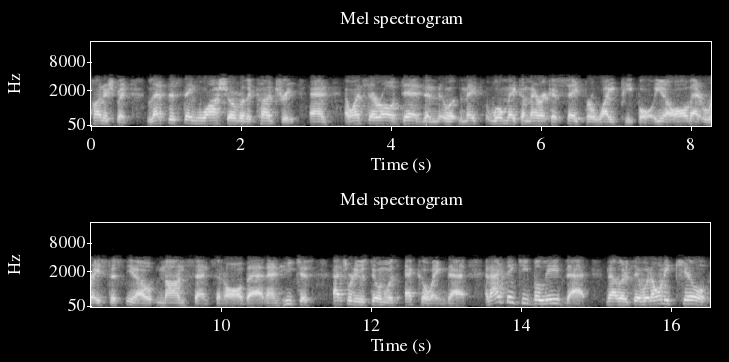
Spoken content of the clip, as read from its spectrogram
punishment. Let this thing wash over the country, and and once they're all dead, then we'll make we'll make America safe for white people. You know, all that racist, you know, nonsense and all that. And he just that's what he was doing was echoing that, and I think he believed that. Now, it would only kill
